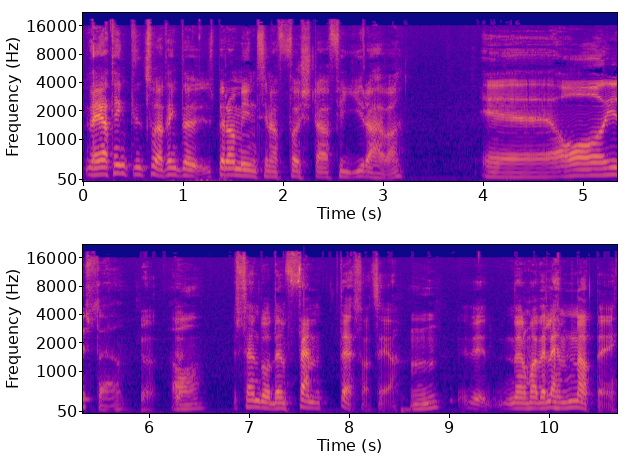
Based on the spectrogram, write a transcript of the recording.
Nej, jag tänkte inte så. Jag tänkte, spelar de in sina första fyra här va? Eh, ja, just det. Ja. Sen då den femte så att säga. Mm. När de hade lämnat dig.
